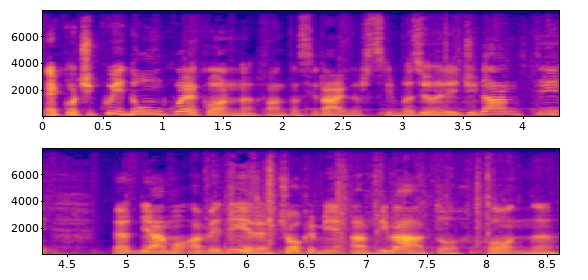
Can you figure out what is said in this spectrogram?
Eccoci qui dunque con Fantasy Riders, invasione dei giganti, e andiamo a vedere ciò che mi è arrivato con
